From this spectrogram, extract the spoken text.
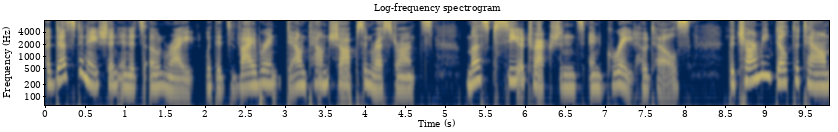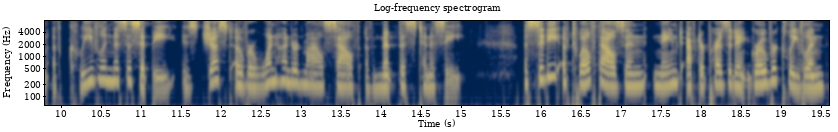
A destination in its own right, with its vibrant downtown shops and restaurants, must see attractions, and great hotels. The charming delta town of Cleveland, Mississippi is just over 100 miles south of Memphis, Tennessee. A city of 12,000 named after President Grover Cleveland,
